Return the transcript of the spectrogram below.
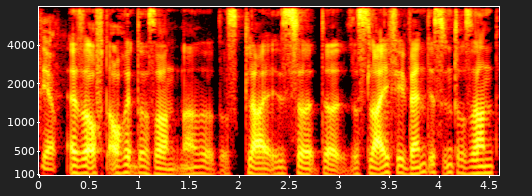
Ja. Also oft auch interessant. Ne? Das klar ist, äh, das Live-Event ist interessant,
